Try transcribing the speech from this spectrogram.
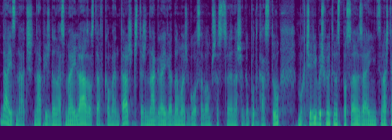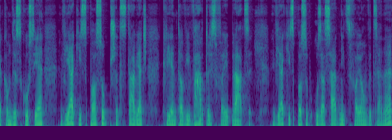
Daj znać, napisz do nas maila, zostaw komentarz, czy też nagraj wiadomość głosową przez stronę naszego podcastu, bo chcielibyśmy tym sposobem zainicjować taką dyskusję, w jaki sposób przedstawiać klientowi wartość swojej pracy, w jaki sposób uzasadnić swoją wycenę,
